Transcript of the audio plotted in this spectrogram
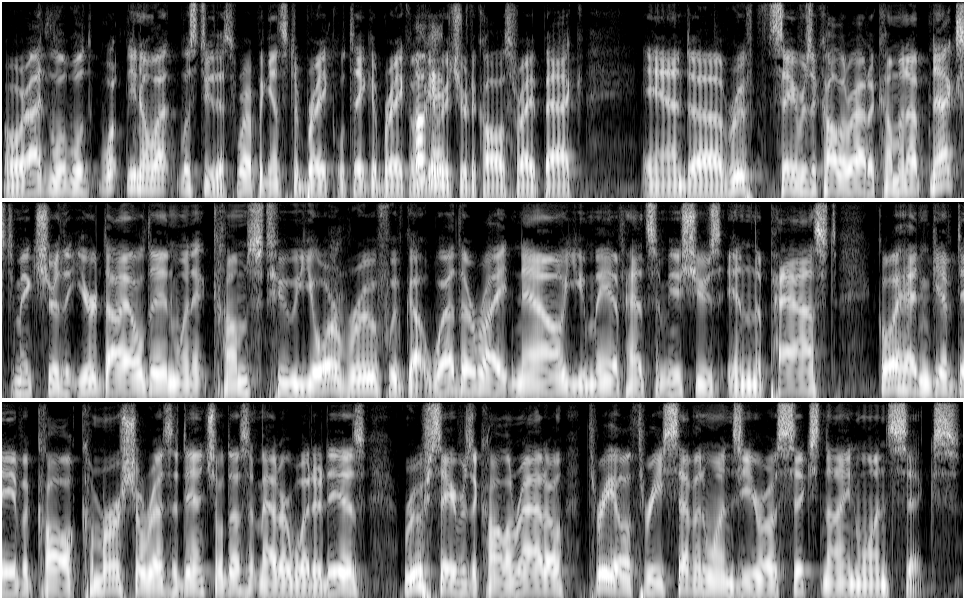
or I, we'll, we'll, you know what? Let's do this. We're up against a break. We'll take a break. I'll Okay. get Richard to call us right back. And uh, Roof Savers of Colorado coming up next. Make sure that you're dialed in when it comes to your roof. We've got weather right now. You may have had some issues in the past. Go ahead and give Dave a call. Commercial, residential, doesn't matter what it is. Roof Savers of Colorado, 303 710 6916.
